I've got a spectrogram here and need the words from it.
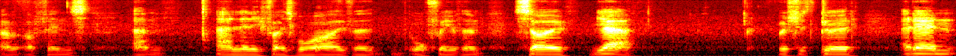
uh, of things. Um, and Lily throws water over all three of them. So yeah, which is good. And then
